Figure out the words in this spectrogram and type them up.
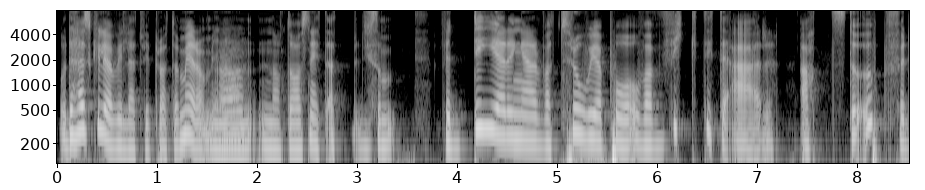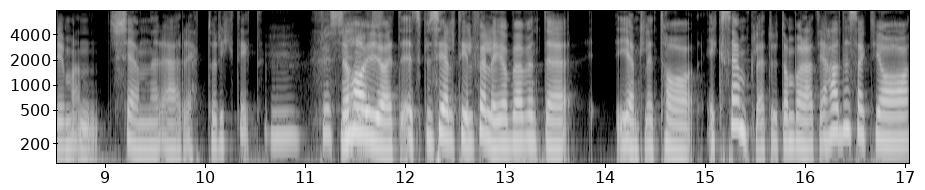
Och det här skulle jag vilja att vi pratar mer om i Ja. någon, något avsnitt. Att liksom, värderingar, vad tror jag på och vad viktigt det är att stå upp för det man känner är rätt och riktigt. Mm. Nu har ju jag ett, ett speciellt tillfälle, jag behöver inte egentligen ta exemplet, utan bara att jag hade sagt ja,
